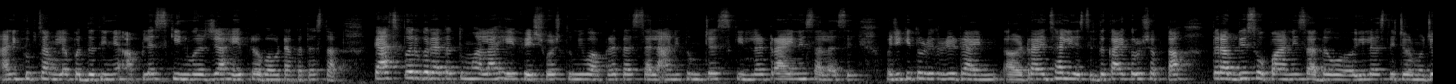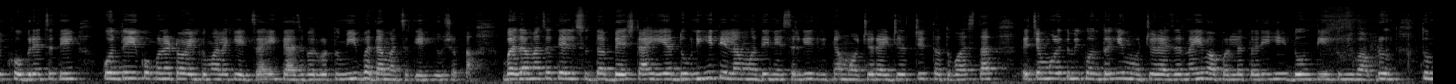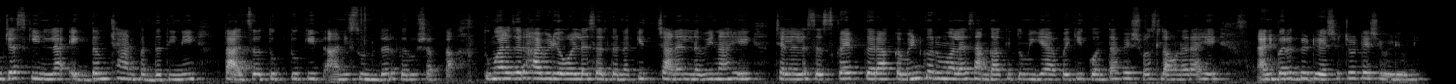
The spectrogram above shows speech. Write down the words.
आणि खूप चांगल्या पद्धतीने आपल्या स्किनवर जे आहे प्रभाव टाकत असतात. त्याचबरोबर आता तुम्हाला हे फेसवॉश तुम्ही वापरत असाल आणि तुमच्या स्किनला ड्रायनेस आला असेल म्हणजे की थोडी थोडी ड्राय ड्राय झाली असेल तर काय करू शकता? तर अगदी सोपा आणि साधं ऑइल असते त्याच्यावर म्हणजे खोबऱ्याचं तेल कोणतंही कोकोनट ऑइल तुम्हाला घ्यायचं आहे त्याचबरोबर तुम्ही बदामाचं तेल घेऊ शकता. बदामाचं तेलसुद्धा बेस्ट आहे. या दोन्हीही तेलामध्ये नैसर्गिकरित्या मॉइश्चरायझरचे तत्व असतात. त्याच्यामुळे तुम्ही कोणतंही मॉइश्चरायझर नाही वापरलं तरी हे दोन तेल तुम्ही वापरून तुमच्या स्किनला एकदम छान छान पद्धतीने ताजं तुकतुकीत आणि सुंदर करू शकता. तुम्हाला जर हा व्हिडिओ आवडला असेल तर नक्कीच चॅनल नवीन आहे. चॅनलला सबस्क्राईब करा. कमेंट करून मला सांगा की तुम्ही यापैकी कोणता फेशवॉश लावणार आहे. आणि परत भेटूया अशा छोट्याशा व्हिडिओनी.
